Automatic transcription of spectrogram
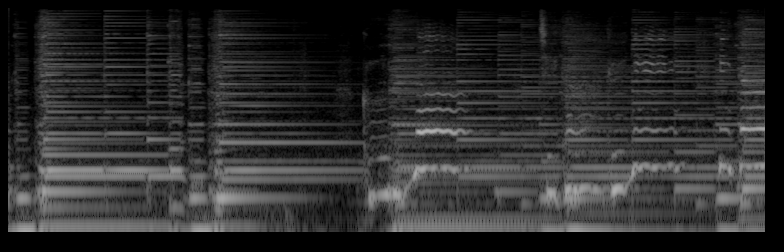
こんな近くにいた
